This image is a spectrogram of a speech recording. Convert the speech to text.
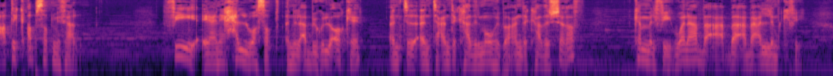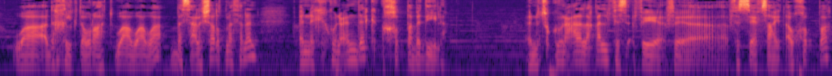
أعطيك أبسط مثال. في يعني حل وسط إن الأب يقول له أوكي انت أنت عندك هذه الموهبة وعندك هذا الشغف كمل فيه وأنا بعلمك فيه وأدخلك دورات و و و بس على شرط مثلا إنك يكون عندك خطة بديلة إنه تكون على الأقل في في في في ال safe side أو خطة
